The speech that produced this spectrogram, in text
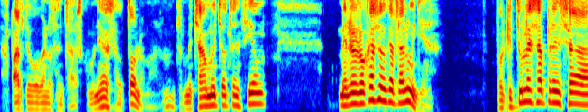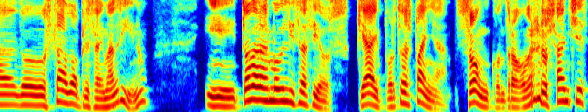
aparte do goberno central, as comunidades autónomas. Non? Entón, me chama moito a atención Menos no caso de Cataluña. Porque tú les a prensa do Estado, a prensa de Madrid, non? E todas as movilizacións que hai por toda España son contra o goberno Sánchez,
